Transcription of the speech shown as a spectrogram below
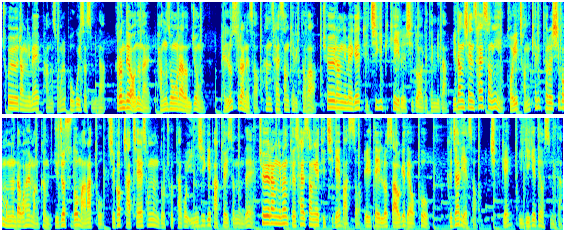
초요랑님의 방송을 보고 있었습니다. 그런데 어느 날 방송을 하던 중 벨루스란에서 한 살성 캐릭터가 초유량님에게 뒤치기 PK를 시도하게 됩니다. 이 당시엔 살성이 거의 전 캐릭터를 씹어먹는다고 할 만큼 유저 수도 많았고 직업 자체의 성능도 좋다고 인식이 박혀 있었는데 초유량님은 그 살성의 뒤치기에 맞서 1대1로 싸우게 되었고 그 자리에서 쉽게 이기게 되었습니다.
